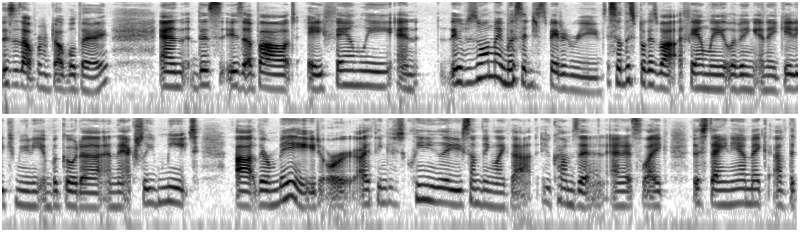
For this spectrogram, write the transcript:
this is out from Doubleday. And this is about a family and it was one of my most anticipated reads. So this book is about a family living in a gated community in Bogota, and they actually meet uh, their maid, or I think it's cleaning lady, something like that, who comes in, and it's like this dynamic of the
